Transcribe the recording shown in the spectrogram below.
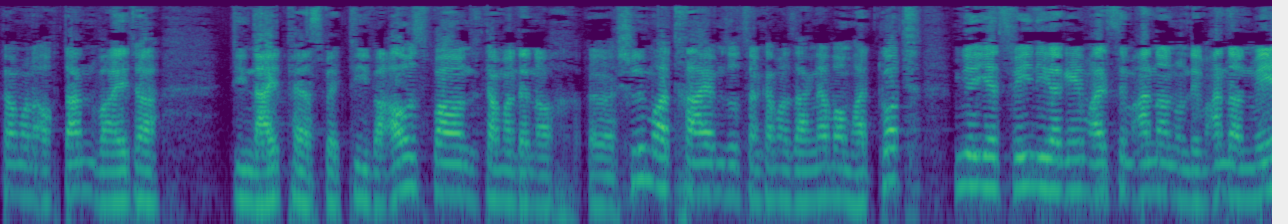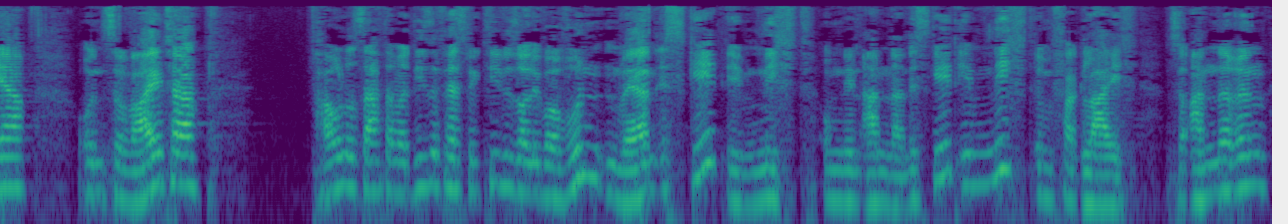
kann man auch dann weiter die Neidperspektive ausbauen. Das kann man dann noch äh, schlimmer treiben. Sozusagen kann man sagen, na, warum hat Gott mir jetzt weniger gegeben als dem anderen und dem anderen mehr und so weiter. Paulus sagt aber, diese Perspektive soll überwunden werden. Es geht eben nicht um den anderen. Es geht eben nicht im Vergleich zu anderen,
